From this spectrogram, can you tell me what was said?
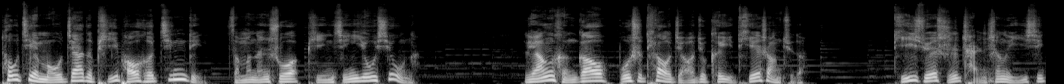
偷窃某家的皮袍和金鼎，怎么能说品行优秀呢？梁很高，不是跳脚就可以贴上去的。”提学史产生了疑心，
